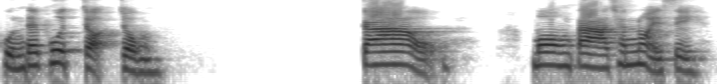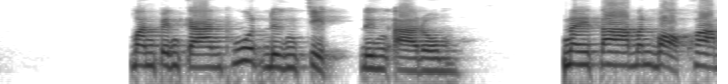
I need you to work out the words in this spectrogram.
คุณได้พูดเจาะจง 9. มองตาฉันหน่อยสิ มันเป็นการพูดดึงจิตดึงอารมณ์ ในตามันบอกความ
